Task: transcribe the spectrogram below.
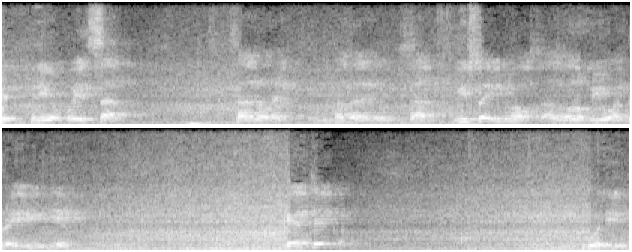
The three. Where oh, is Sarah? Sarah. You a new house as all of you are driving here. Caretaker. Go ahead.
